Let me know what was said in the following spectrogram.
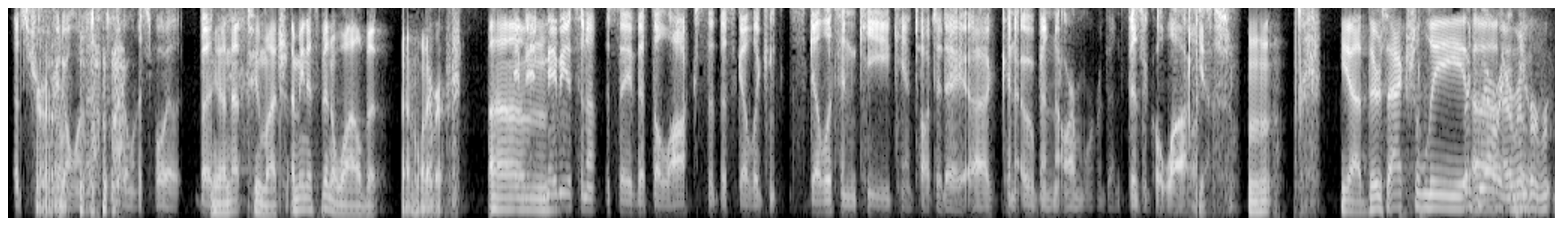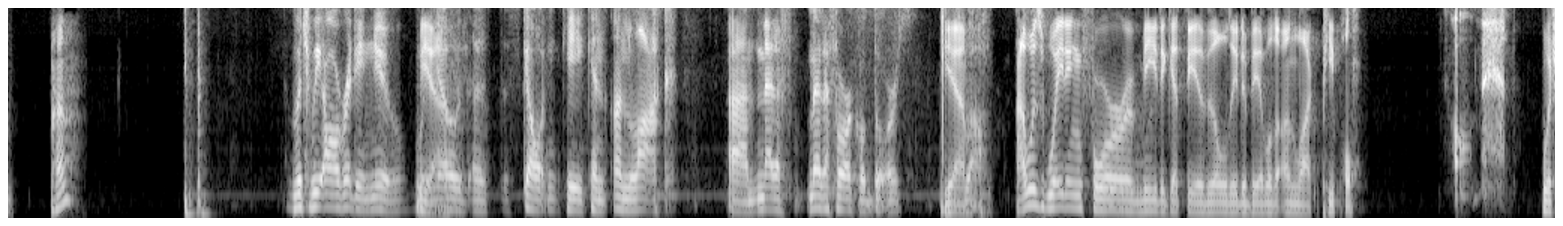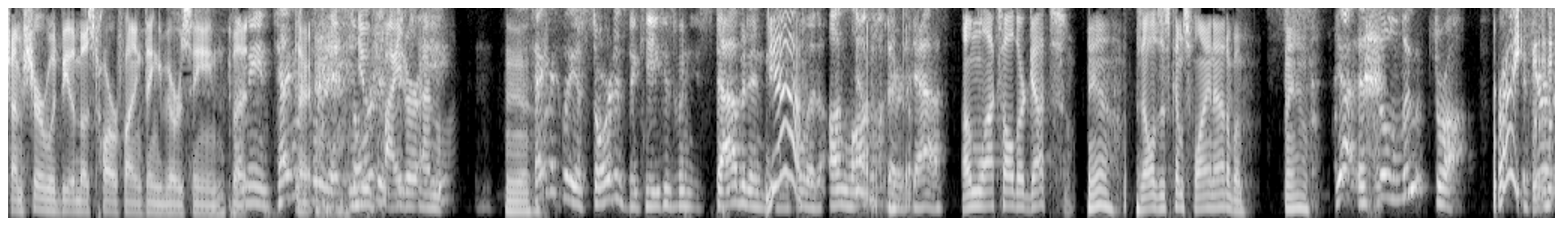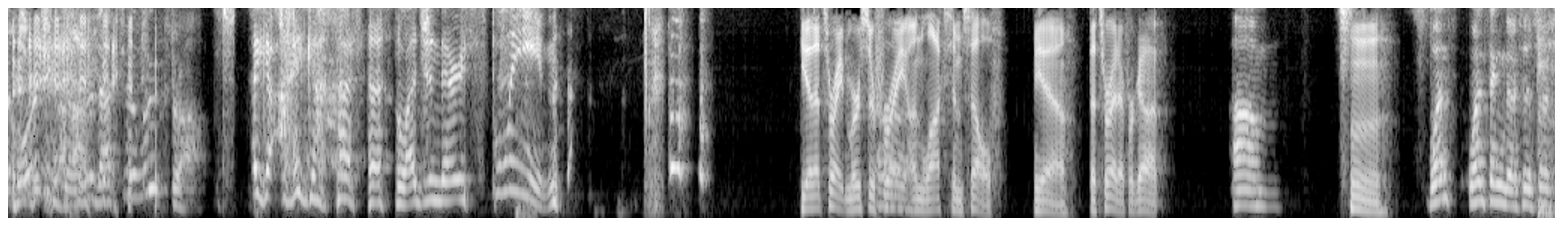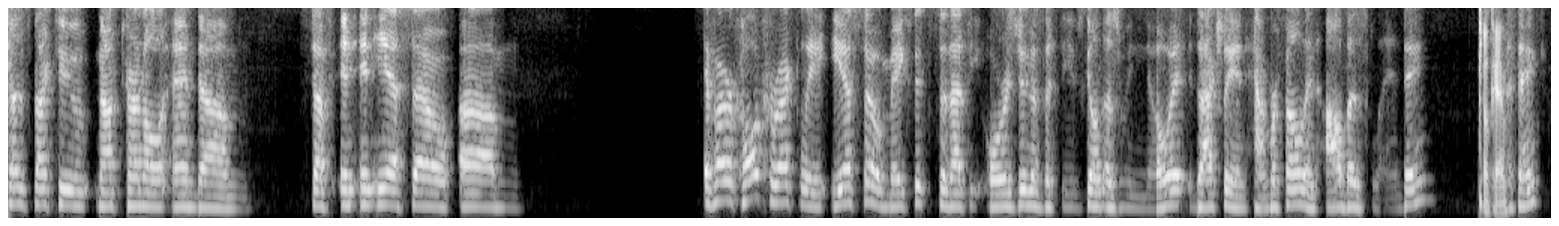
That's true. We don't want to. We don't want to spoil it, but Yeah, not too much. I mean, it's been a while, but uh, whatever. Um, maybe, maybe it's enough to say that the locks that the skeleton skeleton key can't talk today uh, can open are more than physical locks. yes. hmm Yeah, there's actually. Which we uh, I already remember. Huh? which we already knew. We Yeah. know that the skeleton key can unlock um, metaf- metaphorical doors Yeah. as well. I was waiting for me to get the ability to be able to unlock people, Oh man. Which I'm sure would be the most horrifying thing you've ever seen. But I mean, technically, a sword New is the fighter key. yeah. Technically, a sword is the key because when you stab it into Yeah. people, it unlocks Yeah. their death. unlocks all their guts. Yeah, it all just comes flying out of them. Yeah. Yeah, it's the loot drop. Right. If you're an origin gunner, that's your loot drop. I got, I got a legendary spleen. yeah, that's right. Mercer Frey Oh. unlocks himself. Yeah, that's right. I forgot. Um, Hmm. One one thing though to sort of tie this back to nocturnal and um, stuff in in ESO. Um, if I recall correctly, ESO makes it so that the origin of the Thieves Guild as we know it is actually in Hammerfell and Abah's Landing. Okay. I think.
